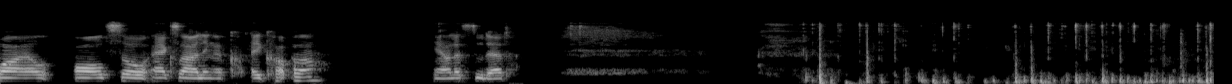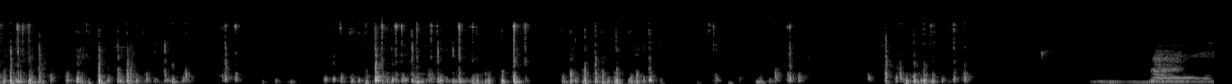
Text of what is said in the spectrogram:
While also exiling a, a copper. Yeah, let's do that. Um,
